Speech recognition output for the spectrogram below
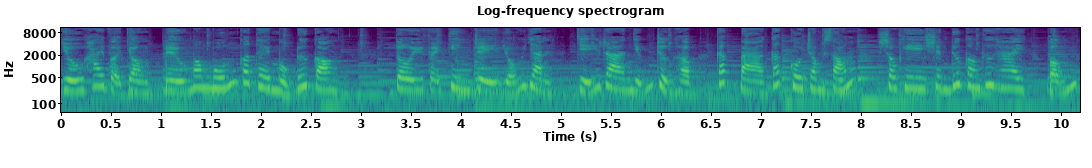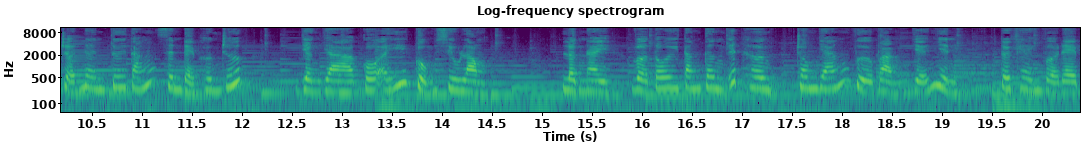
dù hai vợ chồng đều mong muốn có thêm một đứa con. Tôi phải kiên trì dỗ dành chỉ ra những trường hợp các bà các cô trong xóm sau khi sinh đứa con thứ hai bỗng trở nên tươi tắn xinh đẹp hơn trước. Dần già cô ấy cũng siêu lòng. Lần này vợ tôi tăng cân ít hơn, trong dáng vừa vặn dễ nhìn. Tôi khen vợ đẹp,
